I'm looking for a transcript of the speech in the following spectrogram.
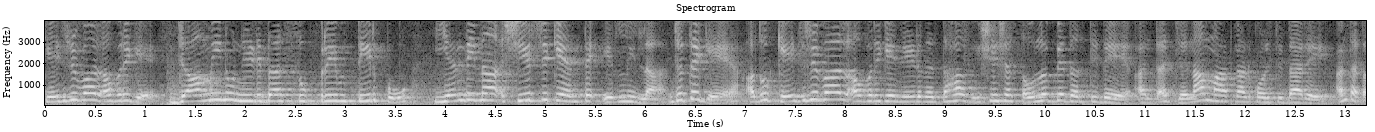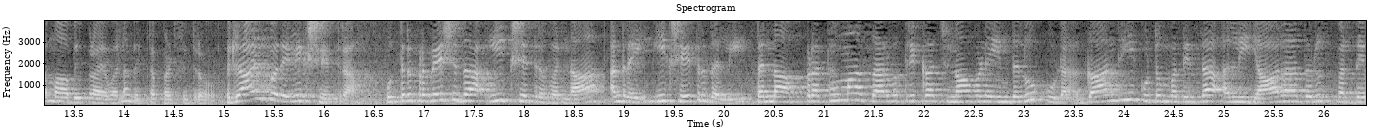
ಕೇಜ್ರಿವಾಲ್ ಅವರಿಗೆ ಜಾಮೀನು ನೀಡಿದ ಸುಪ್ರೀಂ ತೀರ್ಪು ಎಂದಿನ ಶೀರ್ಷಿಕೆಯಂತೆ ಇರಲಿಲ್ಲ. ಜೊತೆಗೆ ಅದು ಕೇಜ್ರಿವಾಲ್ ಅವರಿಗೆ ನೀಡಿದಂತಹ ವಿಶೇಷ ಸೌಲಭ್ಯದಂತಿದೆ ಅಂತ ಜನ ಮಾತನಾಡ್ಕೊಳ್ತಿದ್ದಾರೆ ಅಂತ ತಮ್ಮ ಅಭಿಪ್ರಾಯವನ್ನ ವ್ಯಕ್ತಪಡಿಸಿದ್ರು. ರಾಯ್ಬರೇಲಿ ಕ್ಷೇತ್ರ, ಉತ್ತರ ಪ್ರದೇಶದ ಈ ಕ್ಷೇತ್ರವನ್ನ, ಅಂದ್ರೆ ಈ ಕ್ಷೇತ್ರದಲ್ಲಿ ತನ್ನ ಪ್ರಥಮ ಸಾರ್ವತ್ರಿಕ ಚುನಾವಣೆಯಿಂದಲೂ ಕೂಡ ಗಾಂಧಿ ಕುಟುಂಬದಿಂದ ಅಲ್ಲಿ ಯಾರಾದರೂ ಸ್ಪರ್ಧೆ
